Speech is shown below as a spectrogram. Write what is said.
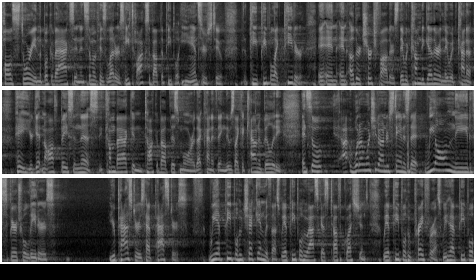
Paul's story in the book of Acts and in some of his letters, he talks about the people he answers to. People like Peter and, and, and other church fathers. They would come together and they would kind of, hey, you're getting off base in this. Come back and talk about this more, that kind of thing. There was like accountability. And so, I, what I want you to understand is that we all need spiritual leaders. Your pastors have pastors. We have people who check in with us. We have people who ask us tough questions. We have people who pray for us. We have people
